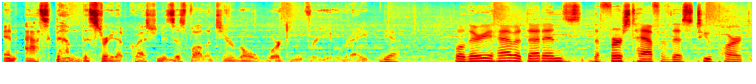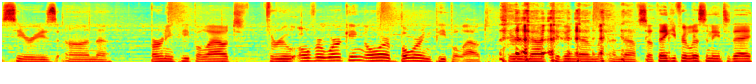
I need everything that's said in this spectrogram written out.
and ask them the straight up question Is this volunteer role working for you, right? Yeah. Well, there you have it. That ends the first half of this two part series on uh, burning people out through overworking or boring people out through not giving them enough. So, thank you for listening today.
